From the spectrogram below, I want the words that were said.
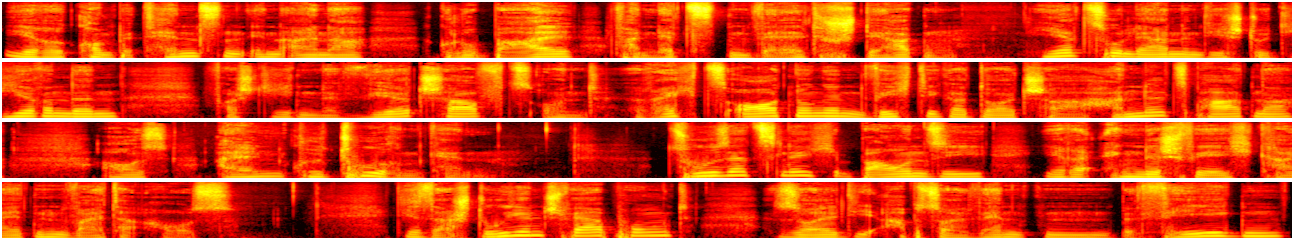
Ihre Kompetenzen in einer global vernetzten Welt stärken. Hierzu lernen die Studierenden verschiedene Wirtschafts- und Rechtsordnungen wichtiger deutscher Handelspartner aus allen Kulturen kennen. Zusätzlich bauen sie ihre Englischfähigkeiten weiter aus. Dieser Studienschwerpunkt soll die Absolventen befähigen,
